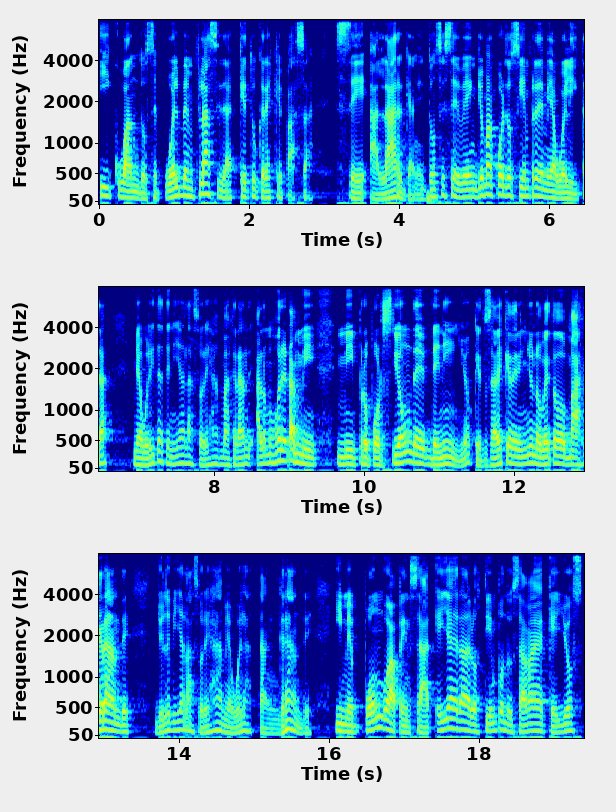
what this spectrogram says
y cuando se vuelven flácidas, ¿qué tú crees que pasa? Se alargan. Entonces se ven, yo me acuerdo siempre de mi abuelita. Mi abuelita tenía las orejas más grandes. A lo mejor era mi, mi proporción de, de niño, que tú sabes que de niño uno ve todo más grande. Yo le veía las orejas a mi abuela tan grandes y me pongo a pensar, ella era de los tiempos donde usaban aquellos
